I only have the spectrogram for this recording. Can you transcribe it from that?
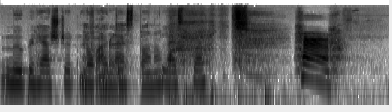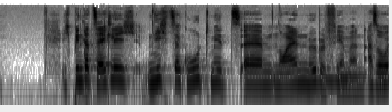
Möbel herstellt? Ja, vor allem leistbar, ne? Leistbar. Ich bin tatsächlich nicht sehr gut mit ähm, neuen Möbelfirmen. Also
